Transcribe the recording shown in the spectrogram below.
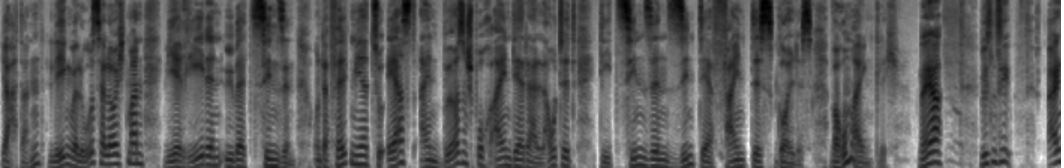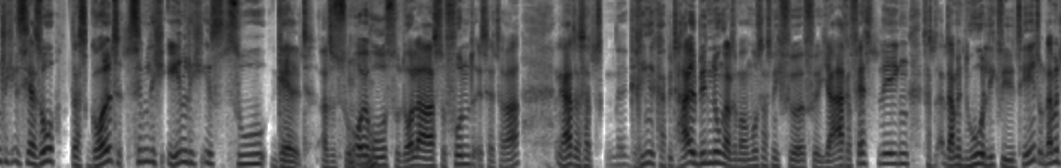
Ja, dann legen wir los, Herr Leuchtmann. Wir reden über Zinsen. Und da fällt mir zuerst ein Börsenspruch ein, der da lautet, die Zinsen sind der Feind des Goldes. Warum eigentlich? Naja, wissen Sie, eigentlich ist es ja so, dass Gold ziemlich ähnlich ist zu Geld, also zu mhm. Euros, zu Dollars, zu Pfund etc. Ja, das hat eine geringe Kapitalbindung, also man muss das nicht für, für Jahre festlegen. Es hat damit eine hohe Liquidität und damit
